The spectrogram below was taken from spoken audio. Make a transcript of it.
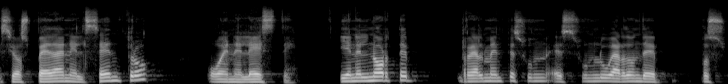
se hospeda en el centro o en el este. Y en el norte realmente es un, es un lugar donde pues,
